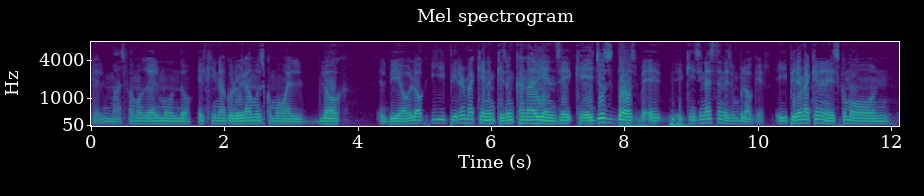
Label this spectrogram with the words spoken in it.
el más famoso del mundo, el que inauguró, digamos, como el blog el videoblog, y Peter McKinnon, que es un canadiense, que ellos dos, eh, Casey Neistat es un blogger, y Peter McKinnon es como un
